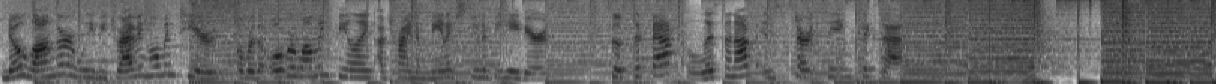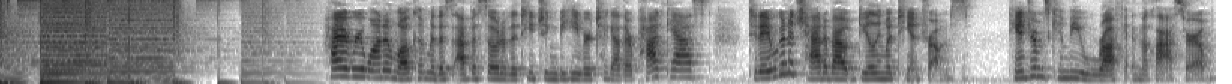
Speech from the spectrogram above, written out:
No longer will you be driving home in tears over the overwhelming feeling of trying to manage student behaviors. So sit back, listen up, and start seeing success. Hi, everyone, and welcome to this episode of the Teaching Behavior Together podcast. Today, we're going to chat about dealing with tantrums. Tantrums can be rough in the classroom.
